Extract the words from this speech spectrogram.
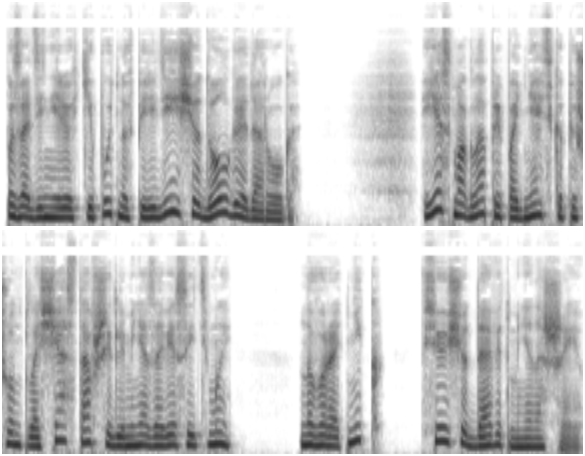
Позади нелегкий путь, но впереди еще долгая дорога. Я смогла приподнять капюшон плаща, ставший для меня завесой тьмы, но воротник все еще давит мне на шею.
